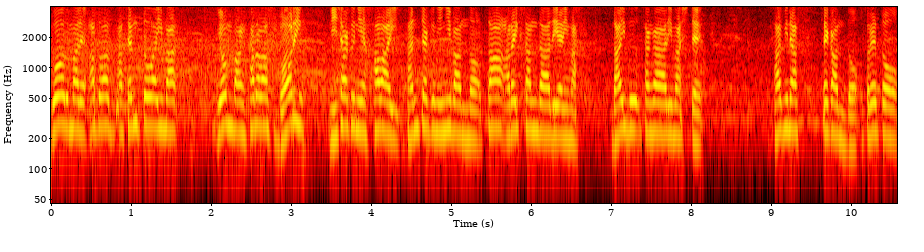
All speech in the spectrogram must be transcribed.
ゴールまであとわずか先頭は今4番カラバス合輪。2着にハワイ。3着に2番のザー・アレキサンダーでやります。だいぶ差がありましてサビナスセカンド。それと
